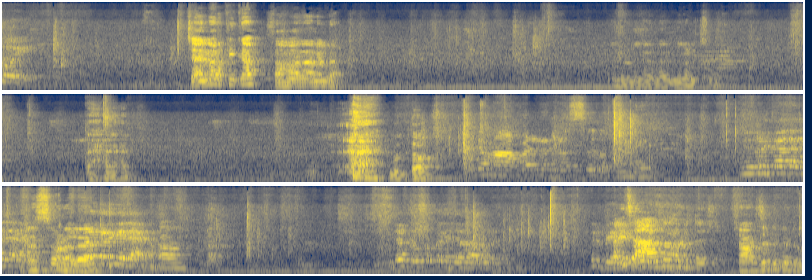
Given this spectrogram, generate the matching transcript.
പോയി ചൈന ഇറക്കിക്ക ഇരുന്ന് കളിച്ചു മുത്തോ? ഡ്രസ് വേണല്ലേ? ചാർജർ എടുക്കട്ടോ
